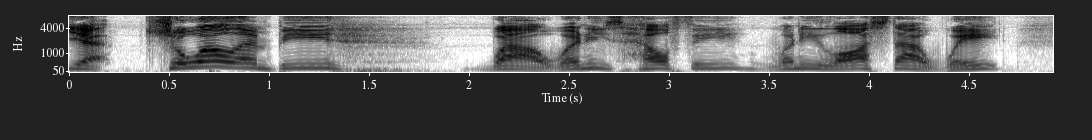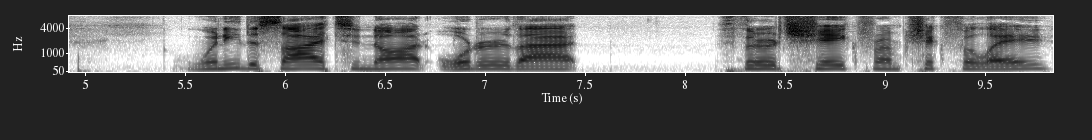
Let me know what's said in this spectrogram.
yeah, Joel Embiid, wow, when he's healthy, when he lost that weight, when he decided to not order that third shake from Chick fil A,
